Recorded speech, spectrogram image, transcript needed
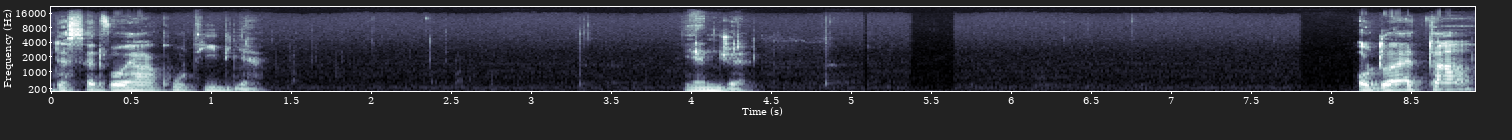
10 vojáků týdně. Jenže od léta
